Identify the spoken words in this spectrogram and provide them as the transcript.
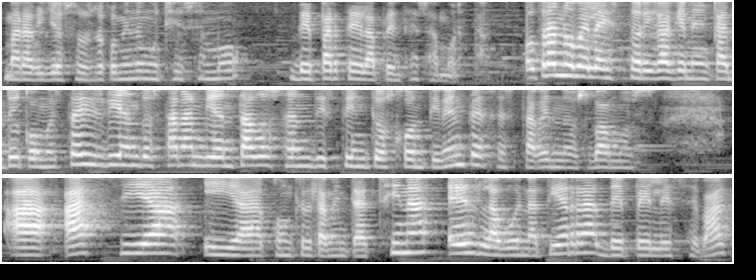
Maravilloso, os recomiendo muchísimo de parte de la princesa muerta. Otra novela histórica que me encantó y como estáis viendo están ambientados en distintos continentes, esta vez nos vamos a Asia y concretamente a China, es La Buena Tierra de Pele Sebak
